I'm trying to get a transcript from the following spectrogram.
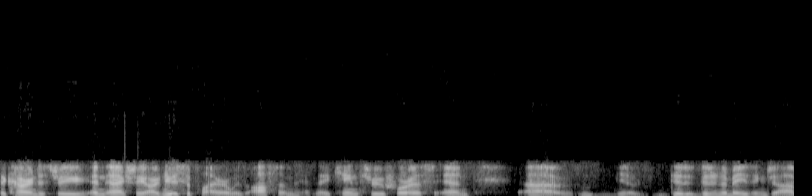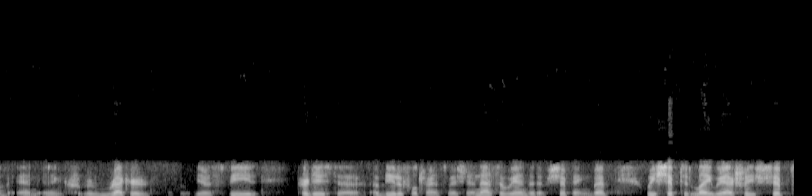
the car industry and actually our new supplier was awesome, and they came through for us and uh, you know did did an amazing job and, and record you know speed produced a, a beautiful transmission, and that's what we ended up shipping. But we shipped it late. We actually shipped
